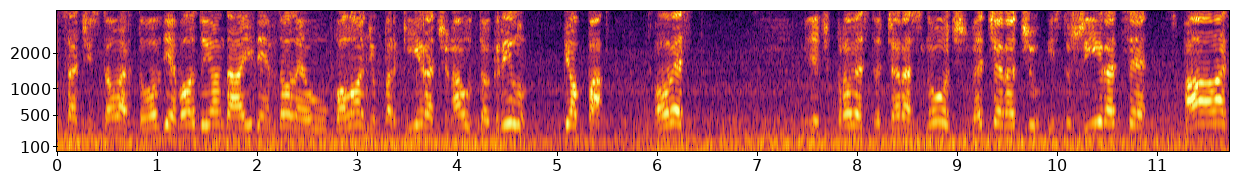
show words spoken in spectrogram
sad ću istovart ovdje vodu i onda idem dole u Bolonju, parkirat ću na autogrilu, pjopa ovest, gdje ću provest večeras noć, večerat ću, istuširat se, spavat,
